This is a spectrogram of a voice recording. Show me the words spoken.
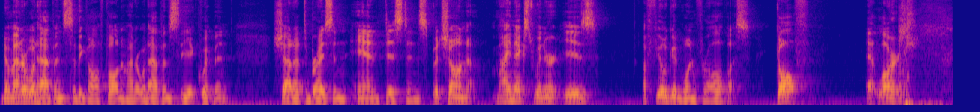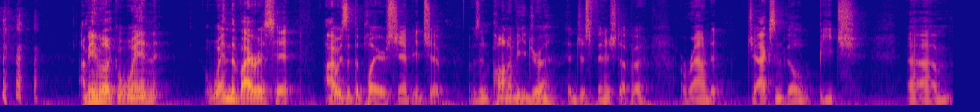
no matter what happens to the golf ball, no matter what happens to the equipment. Shout out to Bryson and distance. But Sean, my next winner is a feel good one for all of us golf at large. I mean, look, when when the virus hit, I was at the Players Championship. I was in Ponte Vedra, had just finished up a, a round at Jacksonville Beach. Um,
